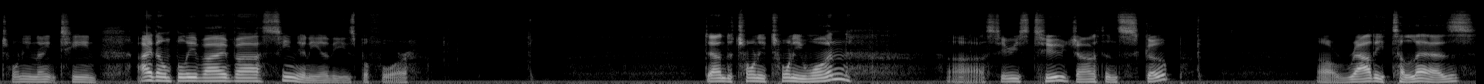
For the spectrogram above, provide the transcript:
2019. I don't believe I've uh, seen any of these before. Down to 2021. Uh, Series 2, Jonathan Schoop, Uh, Rowdy Tellez.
